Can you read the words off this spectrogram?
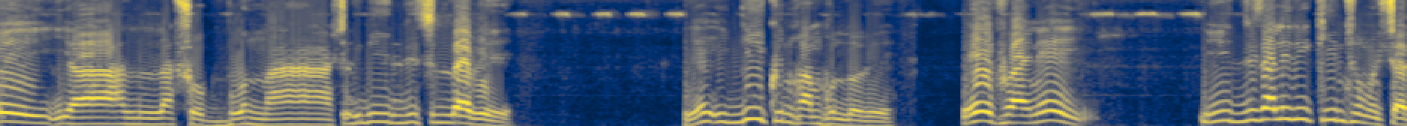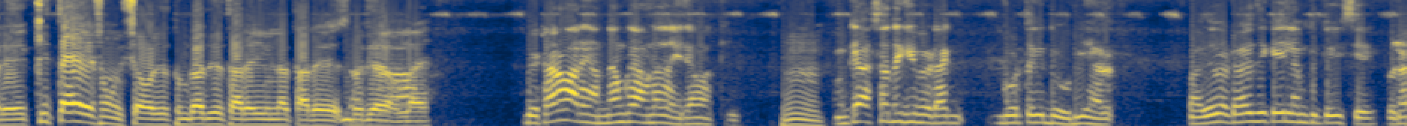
এই ইয়া আল্লাহ সভ্য না সেদিকে ইদ্রিসুল্লাহ রে এ ইগি কোন কাম করল রে এই ফাইন এই ইদ্রিস আলী দি কিন সমস্যা রে? কি তাই সমস্যা হচ্ছে তোমরা যে তারে ইলা তারে দরিয়া রাখলাই। বেটার কে আমরা যাইরাম আর কি। হুম। আমাকে আসা দেখি বেটা গোর থেকে দৌড়ি আর মাঝে বেটা যে কেলাম কি তৈছে বেটা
